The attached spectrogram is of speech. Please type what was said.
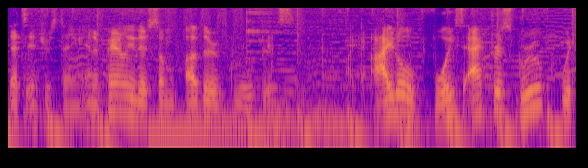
that's interesting. And apparently, there's some other group. It's like idol voice actress group, which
